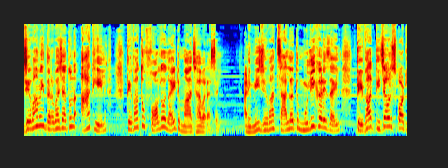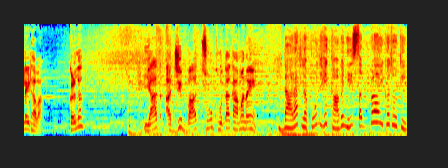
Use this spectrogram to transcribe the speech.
जेव्हा मी दरवाजातून आत येईल तेव्हा तो फॉलो लाइट माझ्यावर असेल. आणि मी जेव्हा चालत मुलीकडे जाईल तेव्हा तिच्यावर स्पॉटलाईट हवा. कळलं? यात अजिबात चूक होता कामा नये. दारात लपून हे कामिनी सगळं ऐकत होती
